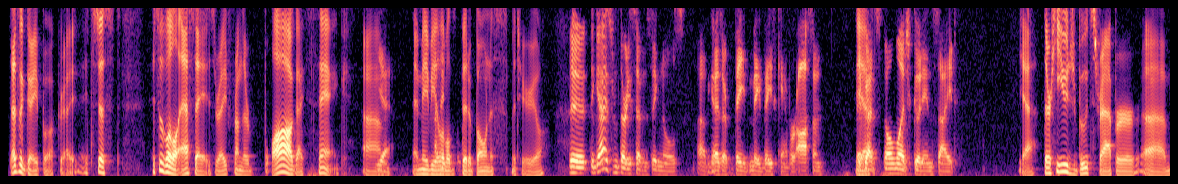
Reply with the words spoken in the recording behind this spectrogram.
that's a great book, right? It's just it's just little essays, right, from their blog, I think. Um, yeah and maybe a little bit of bonus material. The the guys from Thirty Seven Signals, uh, the guys that made Basecamp are awesome. They've yeah. got so much good insight. Yeah, they're huge bootstrapper um,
